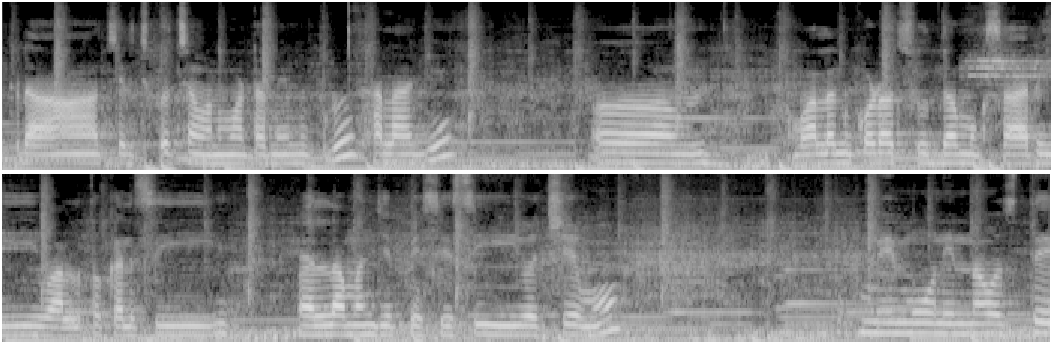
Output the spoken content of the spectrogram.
ఇక్కడ చర్చ్కి వచ్చామన్నమాట మేము ఇప్పుడు. అలాగే వాళ్ళని కూడా చూద్దాం ఒకసారి వాళ్ళతో కలిసి వెళ్దామని చెప్పేసి వచ్చాము. మేము నిన్న వస్తే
